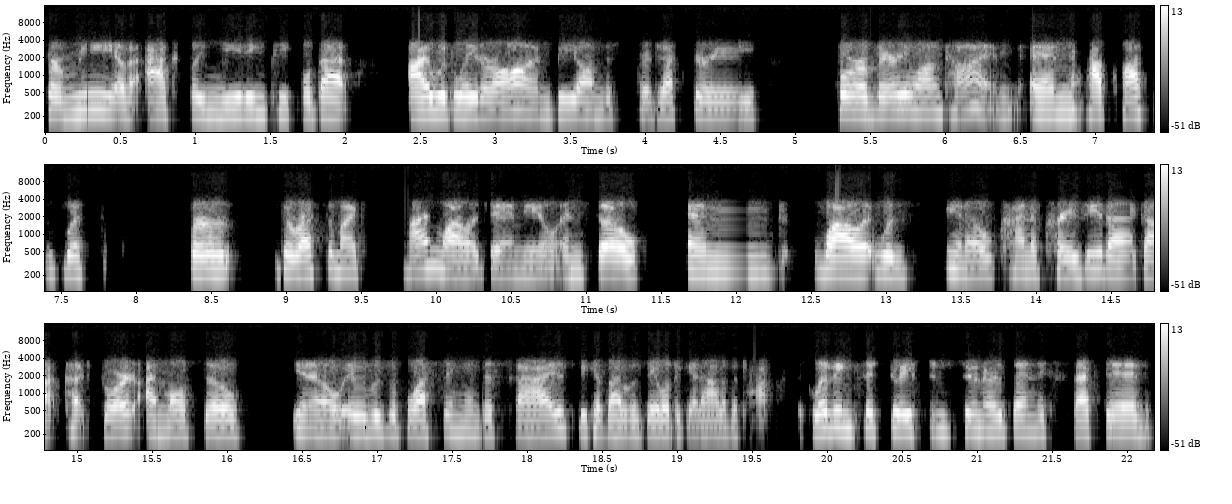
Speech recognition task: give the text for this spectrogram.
for me of actually meeting people that I would later on be on this trajectory for a very long time and have classes with for the rest of my time while at JMU. And so, and while it was, you know, kind of crazy that it got cut short, I'm also, you know, it was a blessing in disguise because I was able to get out of a toxic living situation sooner than expected.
